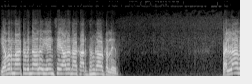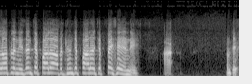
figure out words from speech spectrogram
ఎవరి మాట వినాలో ఏం చేయాలో నాకు అర్థం కావటం లేదు. పెళ్ళారి లోపల నిజం చెప్పాలో అబద్ధం చెప్పాలో చెప్పేసేయండి. అంతే.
